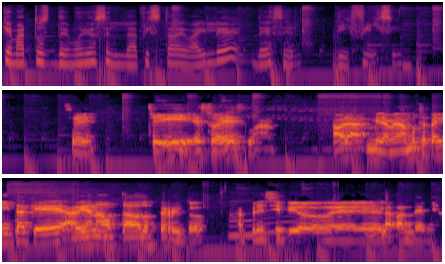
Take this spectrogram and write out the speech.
quemar tus demonios en la pista de baile debe ser difícil. Sí. Sí, eso es, weón. Ahora, mira, me da mucha penita que habían adoptado dos perritos Ah. al principio de la pandemia.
